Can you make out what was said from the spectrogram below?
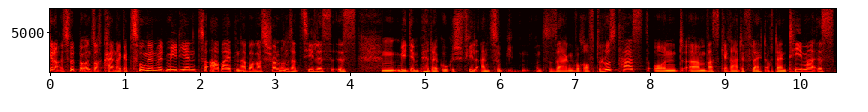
Genau, es wird bei uns auch keiner gezwungen, mit Medien zu arbeiten, aber was schon unser Ziel ist, ist ähm, medienpädagogisch viel anzubieten und zu sagen, worauf du Lust hast und ähm, was gerade vielleicht auch dein Thema ist,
